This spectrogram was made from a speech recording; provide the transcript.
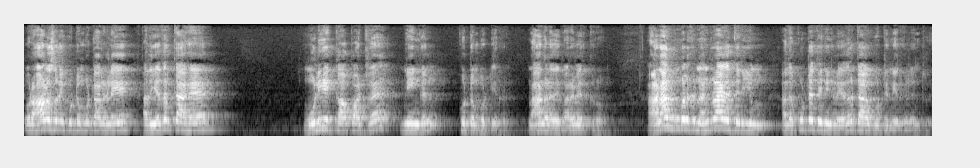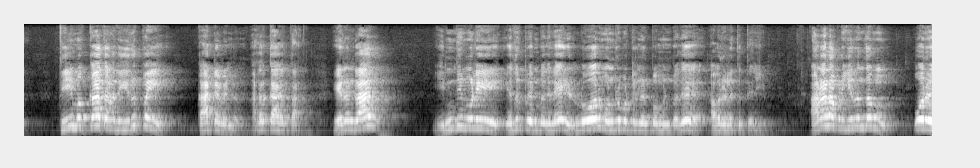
ஒரு ஆலோசனை கூட்டம் போட்டார்களே அது எதற்காக? மொழியை காப்பாற்ற நீங்கள் கூட்டம் போட்டீர்கள். நாங்கள் அதை வரவேற்கிறோம். ஆனால் உங்களுக்கு நன்றாக தெரியும் அந்த கூட்டத்தை நீங்கள் எதற்காக கூட்டினீர்கள் என்று. திமுக தனது இருப்பை காட்ட வேண்டும். அதற்காகத்தான். ஏனென்றால் இந்தி மொழி எதிர்ப்பு என்பதிலே எல்லோரும் ஒன்றுபட்டு நிற்போம் என்பது அவர்களுக்கு தெரியும். ஆனால் அப்படி இருந்தும் ஒரு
